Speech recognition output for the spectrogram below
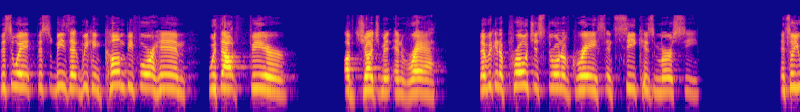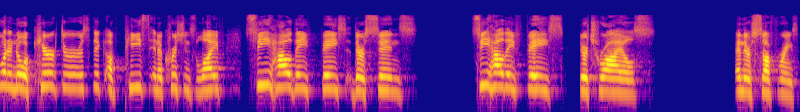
This way, this means that we can come before Him without fear of judgment and wrath. That we can approach His throne of grace and seek His mercy. And so, you want to know a characteristic of peace in a Christian's life? See how they face their sins. See how they face their trials and their sufferings.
